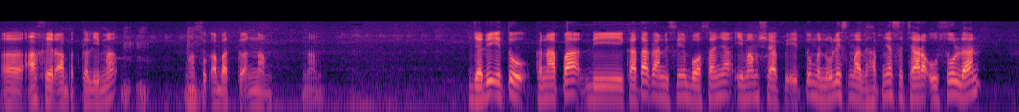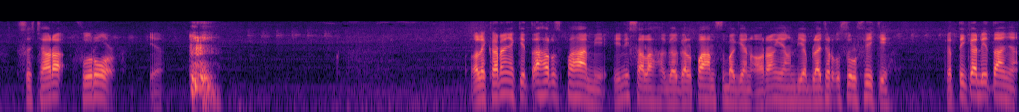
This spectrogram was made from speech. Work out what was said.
uh, akhir abad kelima masuk abad keenam. 6 jadi itu kenapa dikatakan di sini bahwasanya Imam Syafi'i itu menulis madhabnya secara usul dan secara furu' ya. Oleh karenanya kita harus pahami, ini salah gagal paham sebagian orang yang dia belajar usul fikih. Ketika ditanya,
